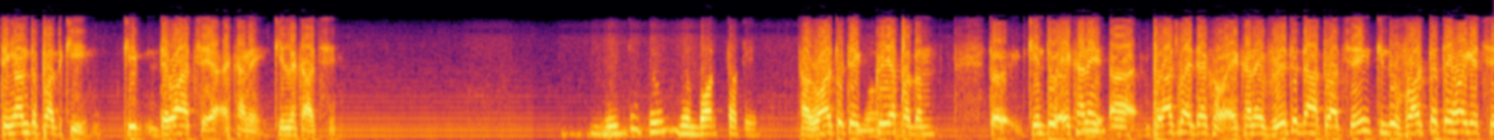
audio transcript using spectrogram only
তিঙান্ত পদ কি? কি দেওয়া আছে এখানে? কি লেখা আছে? বর্তাতে হ্যাঁ ক্রিয়াপদম। তো কিন্তু এখানে আহ, পলাশ ভাই দেখো এখানে ভৃত ধাতু আছে কিন্তু বর্ততে হয়ে গেছে।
